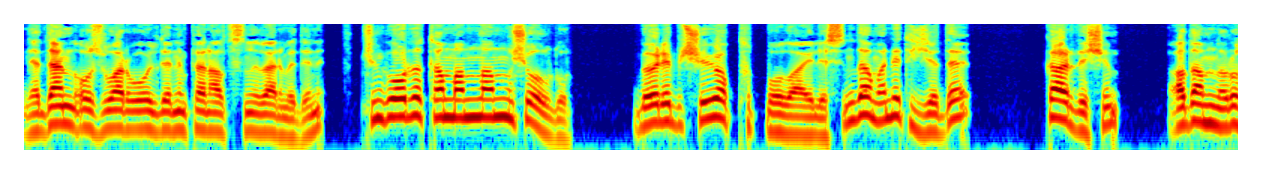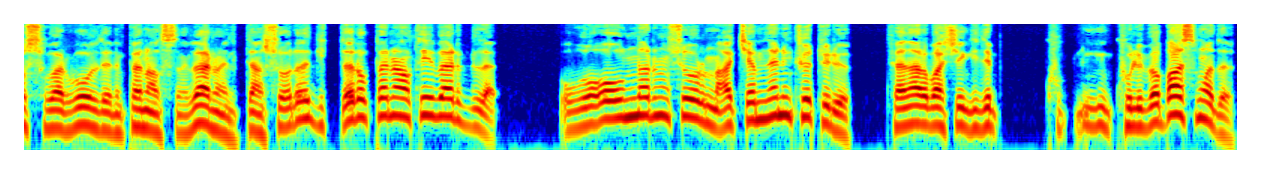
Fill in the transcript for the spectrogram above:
neden Osvarvolde'nin penaltısını vermediğini. Çünkü orada tamamlanmış oldu. Böyle bir şey yok futbol ailesinde ama neticede kardeşim adamlar Osvarvolde'nin penaltısını vermedikten sonra gittiler o penaltıyı verdiler. O onların sorunu, hakemlerin kötülüğü. Fenerbahçe gidip kulübe basmadı.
